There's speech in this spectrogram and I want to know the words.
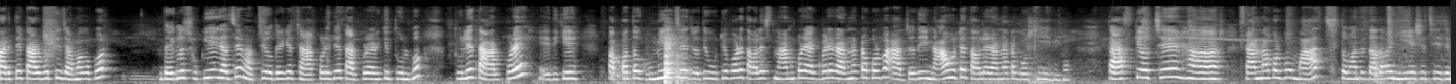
বাড়িতে টার ভর্তি জামা কাপড় তো এগুলো শুকিয়ে গেছে, ভাবছি ওদেরকে চা করে দিয়ে তারপরে আর কি তুলবো। তুলে তারপরে এদিকে পাপ্পা তো ঘুমিয়েছে, যদি উঠে পড়ে তাহলে স্নান করে একবারে রান্নাটা করব, আর যদি না ওঠে তাহলে রান্নাটা বসিয়ে দিব। তো আজকে হচ্ছে রান্না করব মাছ। তোমাদের দাদাভাই নিয়ে এসেছে যে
